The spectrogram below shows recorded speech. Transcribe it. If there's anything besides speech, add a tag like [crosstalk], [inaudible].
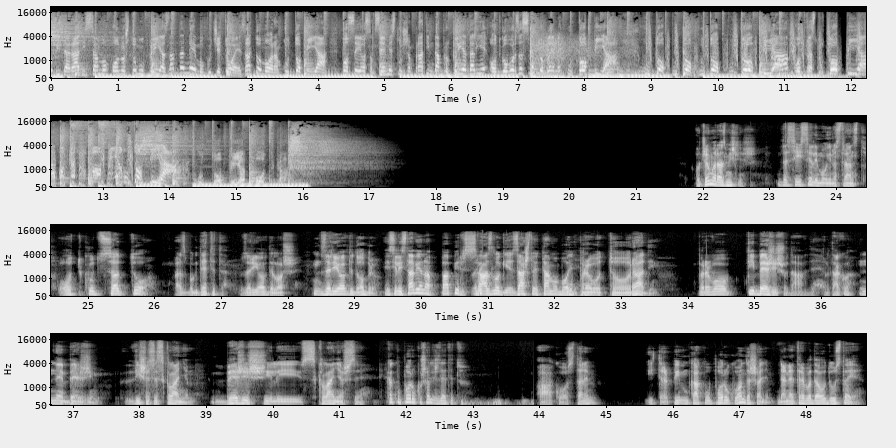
Rekao bi da radi samo ono što mu prija Znam da nemoguće to je, zato moram utopija Posejao sam seme, slušam, pratim da proklija Da li je odgovor za sve probleme utopija Utop, utop, utop, utopija Podcast utopija, podcast utopija, utopija Utopija podcast. O čemu razmišljaš? Da se iselimo u inostranstvo Otkud sad to? A zbog deteta Zar je ovde loše? Zar je ovde dobro? Jesi li stavio na papir s razloge zašto je tamo bolje? Upravo to radim Prvo, ti bežiš odavde, je li tako? Ne bežim, više se sklanjam Bežiš ili sklanjaš se. Kakvu poruku šalješ detetu? A ako ostanem i trpim, kakvu poruku onda šaljem? Da ne treba da odustaje.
